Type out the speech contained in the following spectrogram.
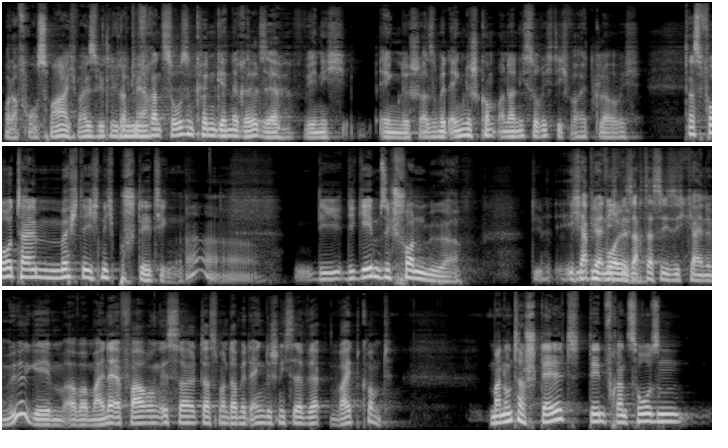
oder François, ich weiß wirklich Ich glaube, nicht die mehr. Franzosen können generell sehr wenig Englisch. Also mit Englisch kommt man da nicht so richtig weit, glaube ich. Das Vorurteil möchte ich nicht bestätigen. Die, die geben sich schon Mühe. Die, Ich habe ja nicht wollen. gesagt, dass sie sich keine Mühe geben, aber meine Erfahrung ist halt, dass man da mit Englisch nicht sehr we- weit kommt. Man unterstellt den Franzosen,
